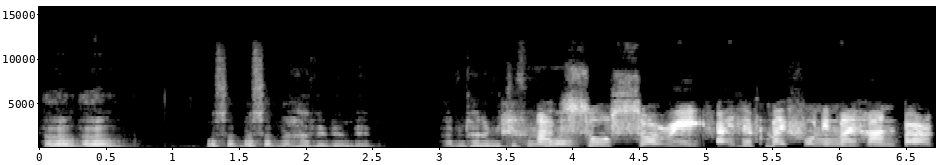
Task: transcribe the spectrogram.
Hello, hello. What's up? What's up now? How have you been, babe? I've been trying to reach you for a I'm while. I'm so sorry. I left my phone in my handbag.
